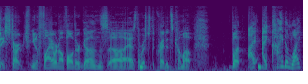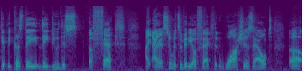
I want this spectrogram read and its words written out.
they start you know firing off all their guns uh, as the rest of the credits come up. But I, I kind of liked it because they they do this effect. I, I assume it's a video effect that washes out uh,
